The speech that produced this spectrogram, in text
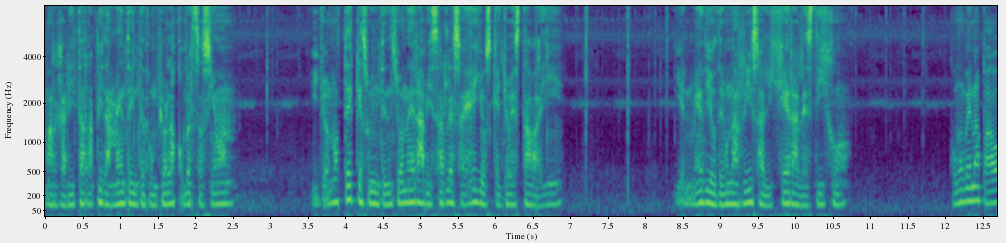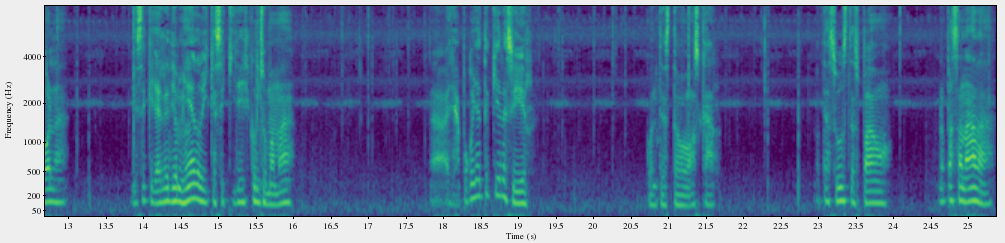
Margarita rápidamente interrumpió la conversación y yo noté que su intención era avisarles a ellos que yo estaba ahí. Y en medio de una risa ligera les dijo, ¿Cómo ven a Paola? Dice que ya le dio miedo y que se quiere ir con su mamá. Ay, ¿a poco ya te quieres ir? Contestó Oscar. No te asustes, Pao. No pasa nada.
